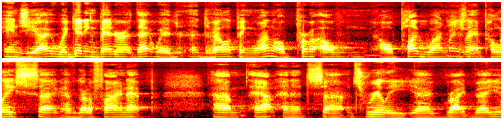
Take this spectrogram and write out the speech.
NGO. We're getting better at that. We're uh, developing one. I'll, I'll, I'll plug one. Queensland Police uh, have got a phone app um, out, and it's uh, it's really uh, great value.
